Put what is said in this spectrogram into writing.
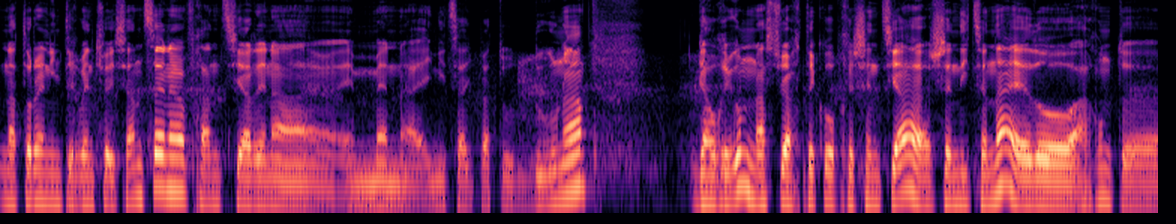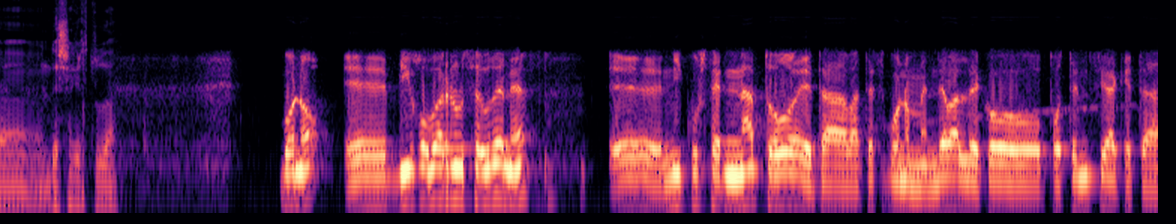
Natoren interbentzioa izan zen, Frantziarena hemen initzaipatu duguna. Gaur egun nazioarteko presentzia senditzen da edo argunt uh, desagertu da? Bueno, e, bi gobernu zeudenez, e, nik uste NATO eta batez, bueno, mendebaldeko potentziak eta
